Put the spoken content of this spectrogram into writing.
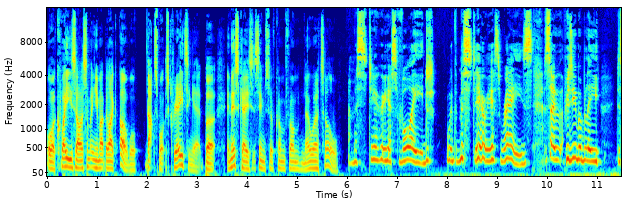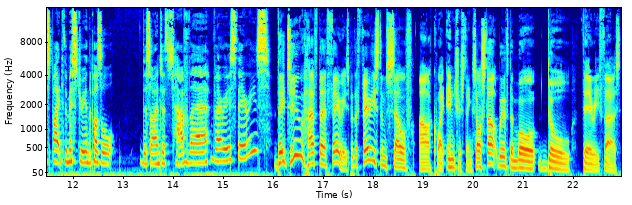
or a quasar or something, you might be like, oh, well, that's what's creating it. But in this case, it seems to have come from nowhere at all. A mysterious void with mysterious rays. So, presumably, despite the mystery and the puzzle, the scientists have their various theories. They do have their theories, but the theories themselves are quite interesting. So I'll start with the more dull theory first.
